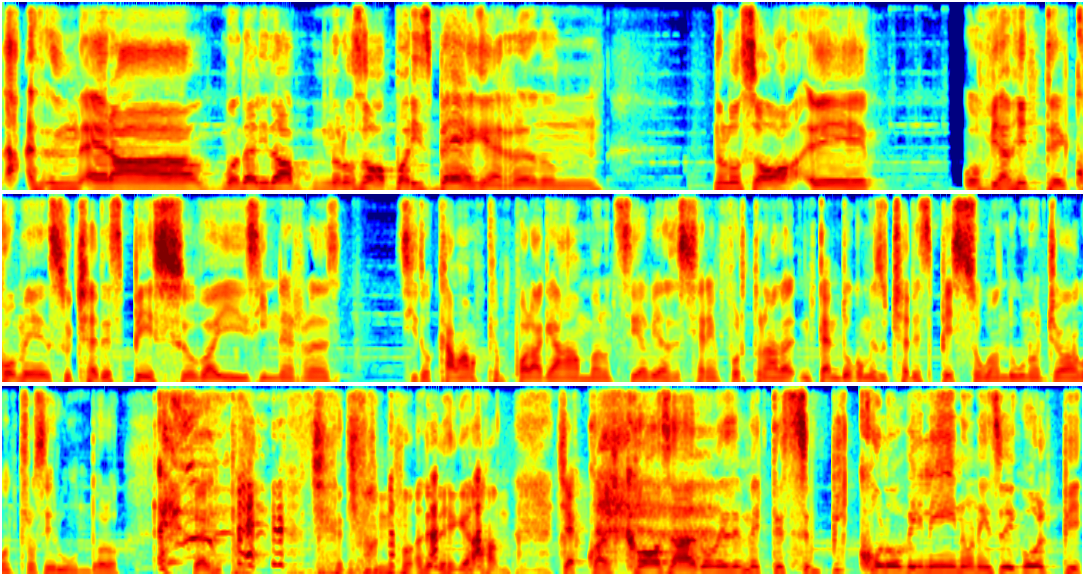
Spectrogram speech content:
No, mm, era modalità, non lo so, Boris Becker, non, non lo so. E ovviamente, come succede spesso, poi Sinner si- toccava anche un po' la gamba, non si capiva se si era infortunata. Intendo come succede spesso quando uno gioca contro Serundolo. Cioè, poi- cioè, ti fanno male le gambe. C'è qualcosa come se mettesse un piccolo veleno nei suoi colpi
